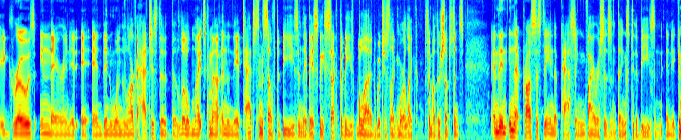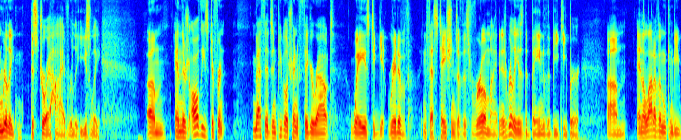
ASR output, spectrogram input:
it grows in there, and it and then when the larva hatches, the, the little mites come out, and then they attach themselves to bees, and they basically suck the bee's blood, which is like more like some other substance. And then in that process, they end up passing viruses and things to the bees, and, and it can really destroy a hive really easily. Um, and there's all these different methods, and people are trying to figure out ways to get rid of infestations of this varroa mite, and it really is the bane of the beekeeper. Um, and a lot of them can be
